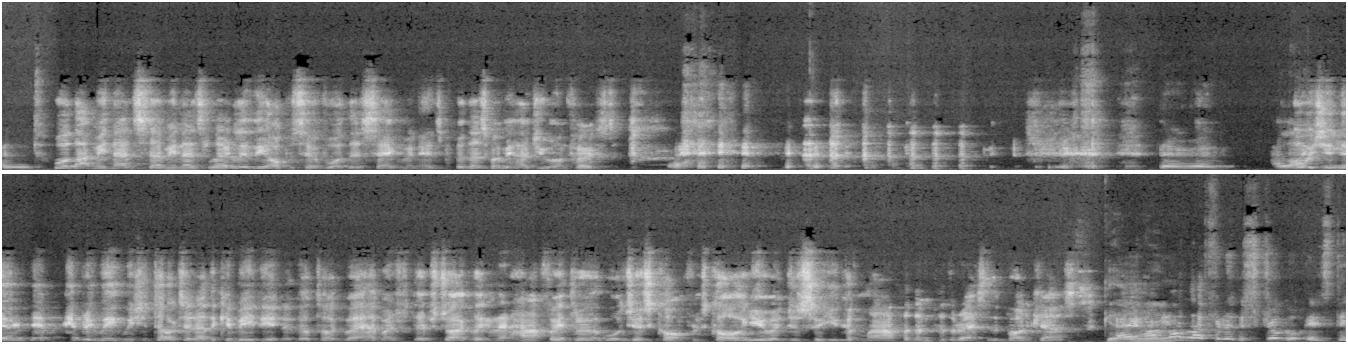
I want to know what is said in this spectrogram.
And Well, I mean, that's, I mean, that's literally the opposite of what this segment is. But that's why we had you on first. they're, um, I like should the, do every week, we should talk to another comedian, and they'll talk about how much they're struggling. And then halfway through it, we'll just conference call you, and just so you can laugh at them for the rest of the podcast. Get Hey. I'm not laughing at the struggle. It's the,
